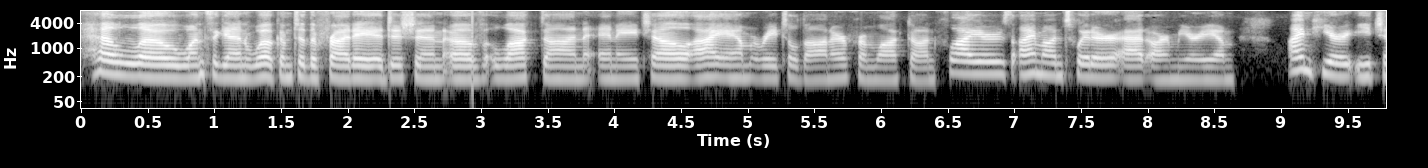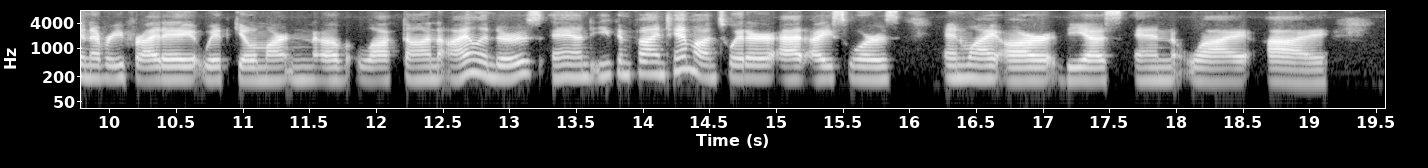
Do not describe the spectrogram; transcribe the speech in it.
Hello, once again. Welcome to the Friday edition of Locked On NHL. I am Rachel Donner from Locked On Flyers. I'm on Twitter at rmiriam. I'm here each and every Friday with Gil Martin of Locked On Islanders, and you can find him on Twitter at Ice Wars NYRBSNYI.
